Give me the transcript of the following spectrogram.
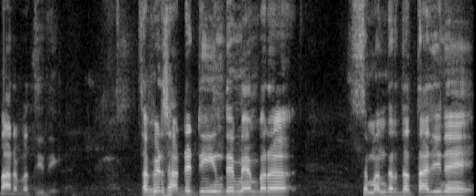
ਪਾਰਵਤੀ ਦੀ। ਤਾਂ ਫਿਰ ਸਾਡੇ ਟੀਮ ਦੇ ਮੈਂਬਰ ਸਮੰਦਰ ਦੱਤਾ ਜੀ ਨੇ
